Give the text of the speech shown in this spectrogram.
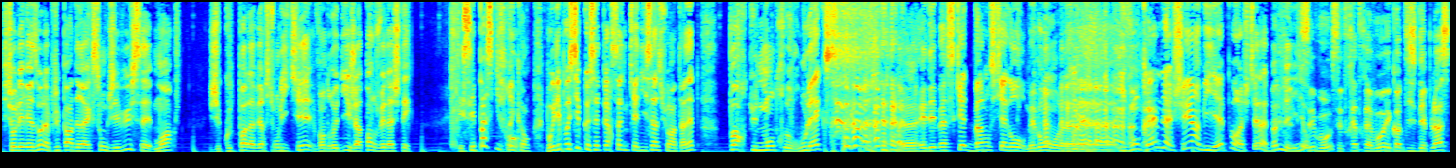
Sur les réseaux, la plupart des réactions que j'ai vues, c'est moi, j'écoute pas la version liquée, vendredi, j'attends, je vais l'acheter. Et c'est pas si fréquent. Bon, il est possible que cette personne qui a dit ça sur internet porte une montre Rolex euh, et des baskets Balenciaga. Mais bon, euh, ils vont quand même lâcher un billet pour acheter l'album de Nino. C'est beau, c'est très très beau. Et quand il se déplace,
